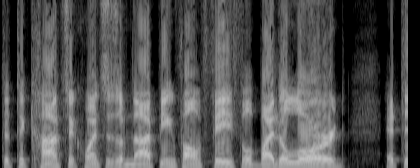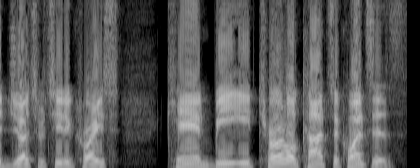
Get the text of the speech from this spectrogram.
that the consequences of not being found faithful by the Lord at the judgment seat of Christ can be eternal consequences.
